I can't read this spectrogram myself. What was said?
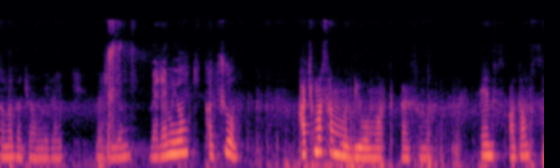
sana da can verek, verelim. Veremiyorum ki kaçıyorum. Kaçmasam mı diyorum artık ben sana. Ems adamsın.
